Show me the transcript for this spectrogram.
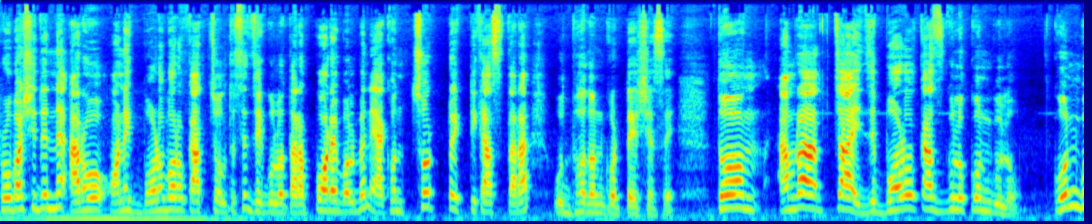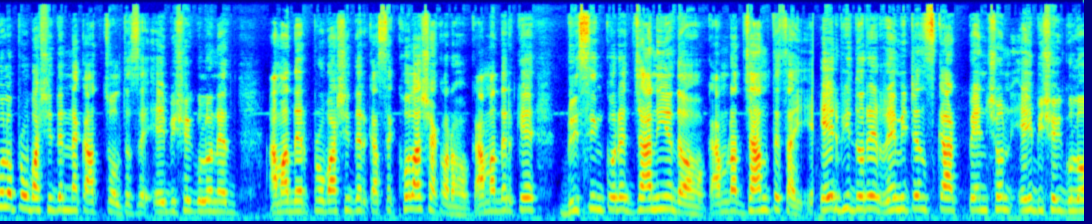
প্রবাসীদের নিয়ে আরও অনেক বড় বড় কাজ চলতেছে, যেগুলো তারা পরে বলবেন। এখন ছোট্ট একটি কাজ তারা উদ্বোধন করতে এসেছে। তো আমরা চাই যে বড় কাজগুলো কোনগুলো? কোনগুলো প্রবাসীদের না কাজ চলতেছে, এই বিষয়গুলো নিয়ে আমাদের প্রবাসীদের কাছে খোলাসা করা হোক, আমাদেরকে ব্রিসিং করে জানিয়ে দেওয়া হোক, আমরা জানতে চাই এর ভিতরে রেমিটেন্স কার্ড পেনশন এই বিষয়গুলো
